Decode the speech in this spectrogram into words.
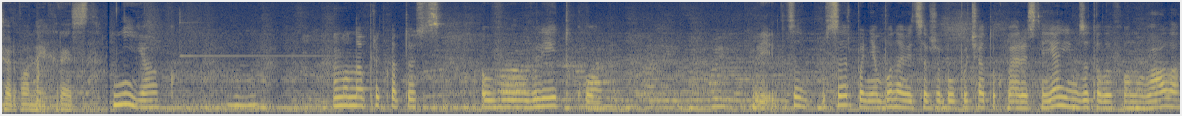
Червоний Хрест? Ніяк. Ну, наприклад, ось влітку, це серпень, або навіть це вже був початок вересня, я їм зателефонувала,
